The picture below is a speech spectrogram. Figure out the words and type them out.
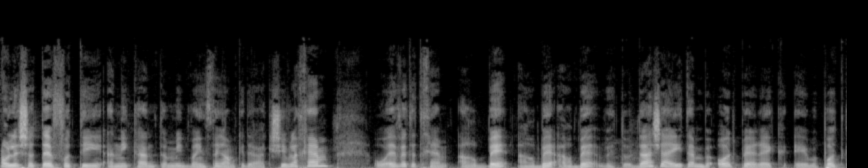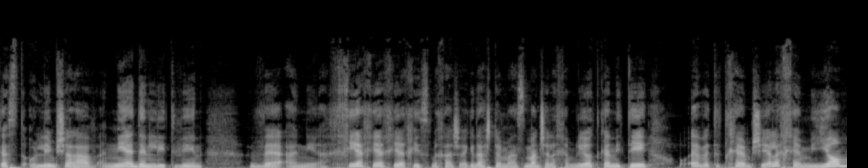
או לשתף אותי, אני כאן תמיד באינסטגרם כדי להקשיב לכם. אוהבת אתכם הרבה הרבה הרבה, ותודה שהייתם בעוד פרק אה, בפודקאסט עולים שלב. אני עדן ליטבין, ואני הכי הכי הכי הכי שמחה שהקדשתם מהזמן שלכם להיות כאן איתי. אוהבת אתכם, שיהיה לכם יום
